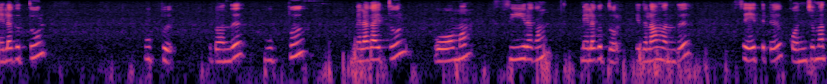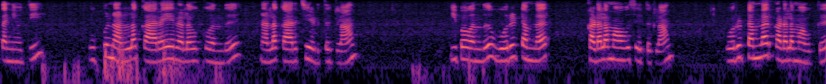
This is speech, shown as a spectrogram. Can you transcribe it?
மிளகுத்தூள் உப்பு. இப்போ வந்து உப்பு மிளகாய்த்தூள் ஓமம் சீரகம் மிளகுத்தூள் இதெல்லாம் வந்து சேர்த்துட்டு கொஞ்சமாக தண்ணி ஊற்றி உப்பு நல்லா கரையிற அளவுக்கு வந்து நல்லா கரைச்சி எடுத்துக்கலாம். இப்போ வந்து ஒரு டம்ளர் கடலை மாவு சேர்த்துக்கலாம். ஒரு டம்ளர் கடலை மாவுக்கு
